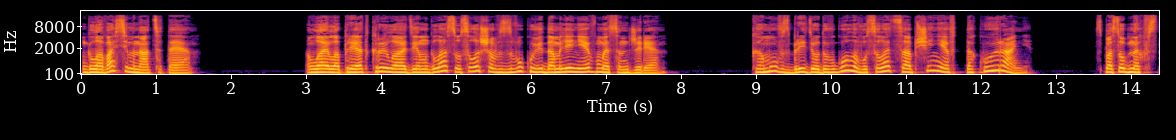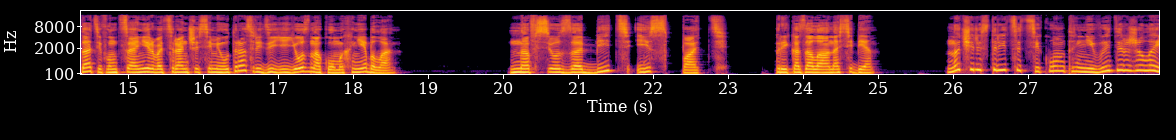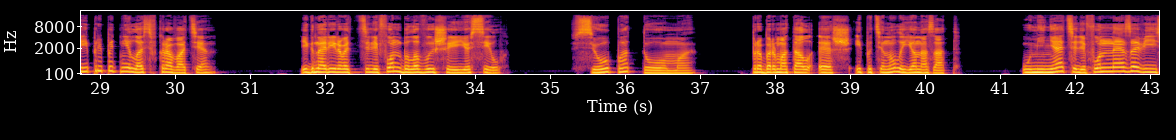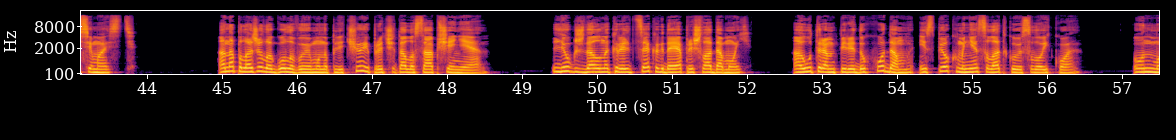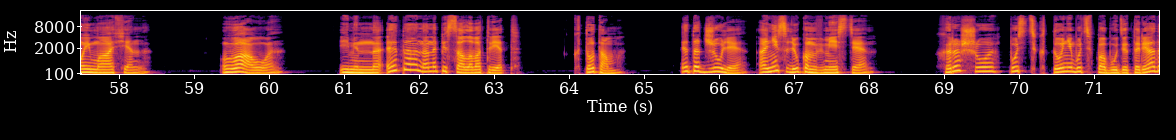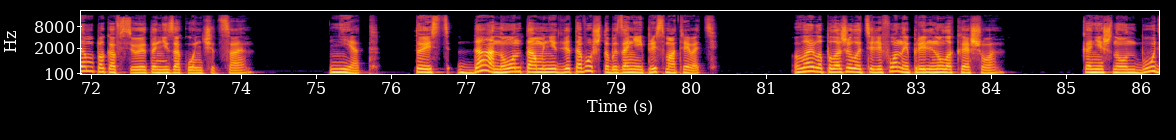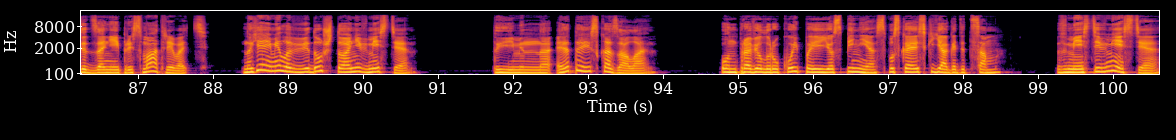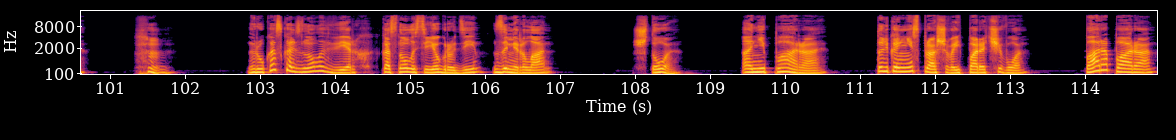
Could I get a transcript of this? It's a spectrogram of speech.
Глава 17 Лайла приоткрыла один глаз, услышав звук уведомления в мессенджере. Кому взбредет в голову ссылать сообщение в такую рань? Способных встать и функционировать раньше семи утра среди ее знакомых не было. «На все забить и спать», — приказала она себе но через 30 секунд не выдержала и приподнялась в кровати. Игнорировать телефон было выше ее сил. «Все потом», — пробормотал Эш и потянул ее назад. «У меня телефонная зависимость». Она положила голову ему на плечо и прочитала сообщение. Люк ждал на крыльце, когда я пришла домой а утром перед уходом испек мне сладкую слойку. Он мой маффин. Вау! Именно это она написала в ответ. Кто там? Это Джулия. Они с Люком вместе. Хорошо, пусть кто-нибудь побудет рядом, пока все это не закончится. Нет. То есть, да, но он там не для того, чтобы за ней присматривать. Лайла положила телефон и прильнула к Эшу. Конечно, он будет за ней присматривать, но я имела в виду, что они вместе. Ты именно это и сказала. Он провел рукой по ее спине, спускаясь к ягодицам. Вместе-вместе. Хм. Рука скользнула вверх, коснулась ее груди, замерла. Что? Они пара. Только не спрашивай, пара чего. Пара-пара.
